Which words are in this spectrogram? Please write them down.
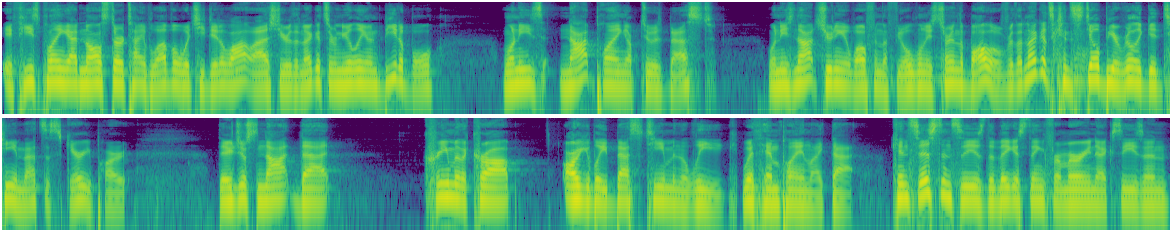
If he's playing at an all star type level, which he did a lot last year, the Nuggets are nearly unbeatable when he's not playing up to his best, when he's not shooting it well from the field, when he's turning the ball over. The Nuggets can still be a really good team. That's the scary part. They're just not that cream of the crop, arguably best team in the league with him playing like that. Consistency is the biggest thing for Murray next season.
